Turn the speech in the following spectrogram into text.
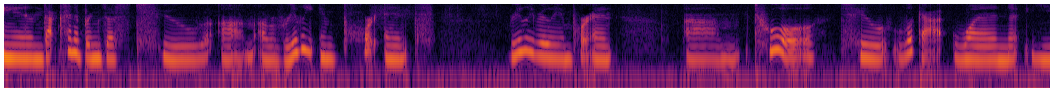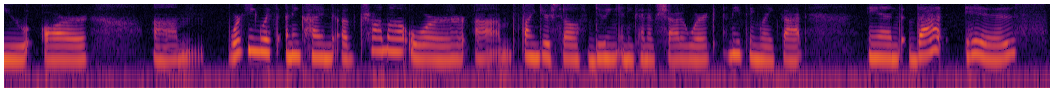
And that kind of brings us to um, a really important, really, really important um, tool to look at when you are um, working with any kind of trauma or um, find yourself doing any kind of shadow work, anything like that. And that is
